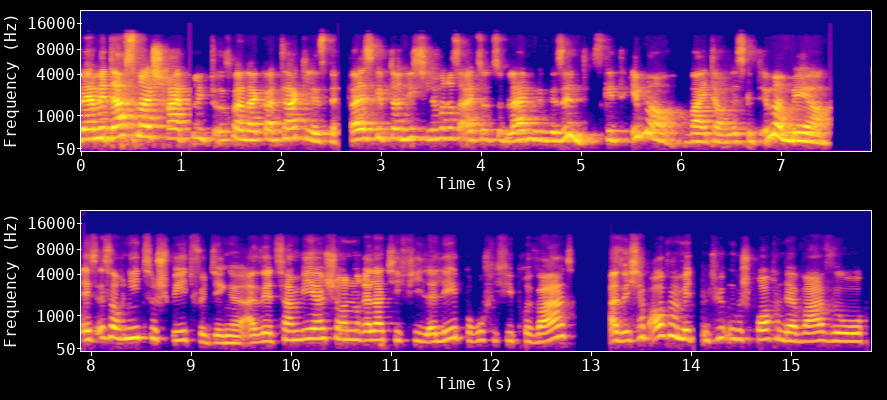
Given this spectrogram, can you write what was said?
Wer mir das mal schreibt, liegt aus meiner Kontaktliste. Weil es gibt doch nichts Schlimmeres, als so zu bleiben, wie wir sind. Es geht immer weiter und es gibt immer mehr. Es ist auch nie zu spät für Dinge. Also jetzt haben wir ja schon relativ viel erlebt, beruflich wie privat. Also ich habe auch mal mit einem Typen gesprochen, der war so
